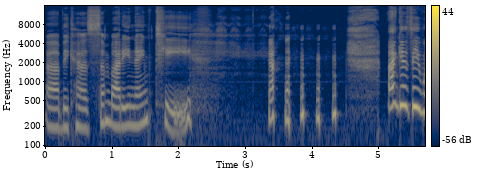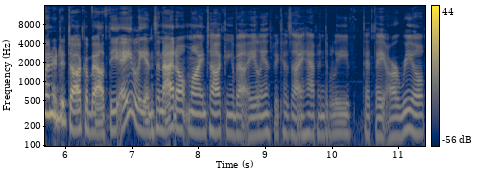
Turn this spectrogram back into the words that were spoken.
uh, because somebody named T. I guess he wanted to talk about the aliens, and I don't mind talking about aliens because I happen to believe that they are real.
